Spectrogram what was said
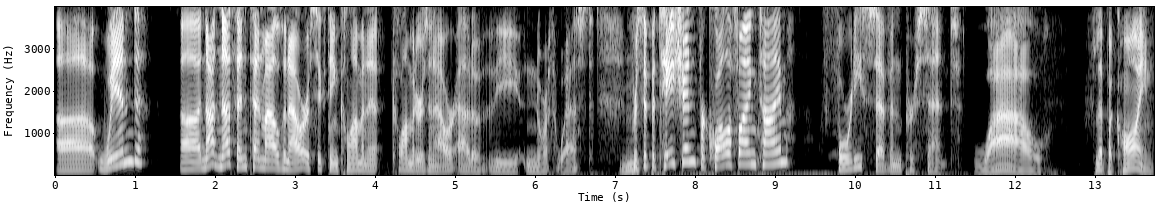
Uh, wind, uh, not nothing, 10 miles an hour or 16 kilometers an hour out of the northwest. Mm. Precipitation for qualifying time, 47%. Wow. Flip a coin.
